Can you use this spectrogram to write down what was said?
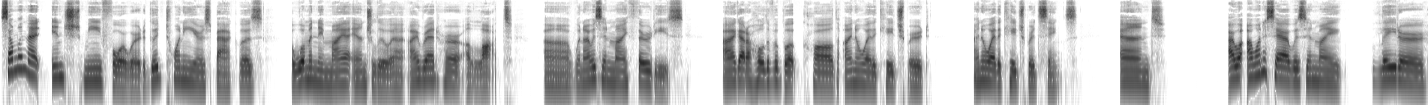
Someone that inched me forward a good 20 years back was a woman named Maya Angelou. Uh, I read her a lot. Uh, when I was in my 30s, I got a hold of a book called I Know Why the Cage Bird I Know Why the Cage Bird Sings. And I, w- I want to say I was in my later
